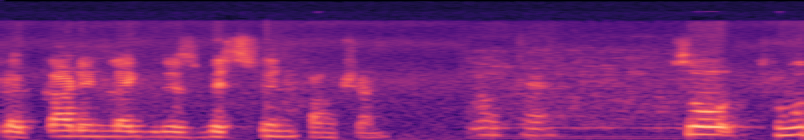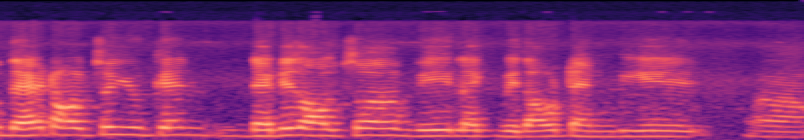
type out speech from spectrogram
Flipkart in like this BizFin function. Okay. So through that also you can that is also a way like without MBA uh,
